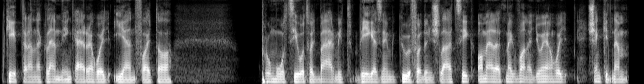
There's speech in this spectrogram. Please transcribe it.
képtelenek lennénk erre, hogy ilyenfajta promóciót vagy bármit végezni, ami külföldön is látszik, amellett meg van egy olyan, hogy senkit nem,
